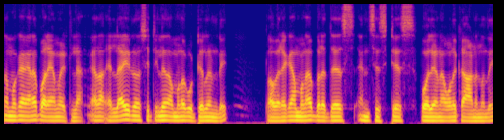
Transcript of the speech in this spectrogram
നമുക്ക് അങ്ങനെ പറയാൻ പറ്റില്ല. കാരണം എല്ലാ യൂണിവേഴ്സിറ്റിയിലും നമ്മളെ കുട്ടികളുണ്ട്. അപ്പോൾ അവരൊക്കെ നമ്മളെ ബ്രദേഴ്സ് ആൻഡ് സിസ്റ്റേഴ്സ് പോലെയാണ് നമ്മൾ കാണുന്നത്.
